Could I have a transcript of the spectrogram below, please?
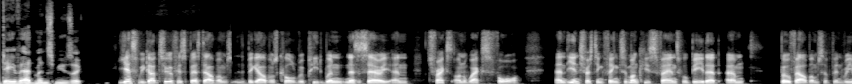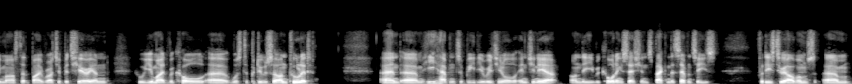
Dave Edmunds music. Yes, we got two of his best albums. The big albums called Repeat When Necessary and Tracks on Wax 4. And the interesting thing to Monkees fans will be that um, both albums have been remastered by Roger Bechirian, who you might recall uh, was the producer on Pool It. And um, he happened to be the original engineer on the recording sessions back in the 70s for these two albums. Um,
